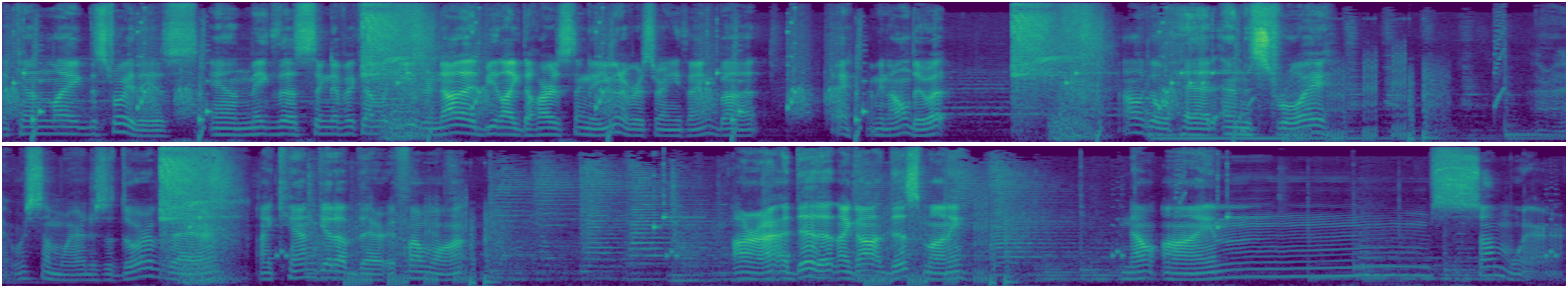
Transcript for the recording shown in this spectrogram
I can, like, destroy these and make this significantly easier. Not that it'd be, like, the hardest thing in the universe or anything, but... Hey, I mean, I'll do it. I'll go ahead and destroy Alright, we're somewhere. There's a door up there. I can get up there if I want. Alright, I did it. I got this money. Now I'm... somewhere.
